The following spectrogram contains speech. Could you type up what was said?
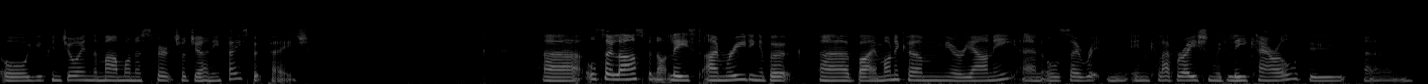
or you can join the Mum on a Spiritual Journey Facebook page. Uh, also, last but not least, I'm reading a book uh, by Monika Muranyi and also written in collaboration with Lee Carroll, who um,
